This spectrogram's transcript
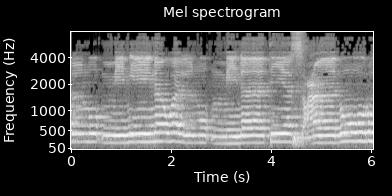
المؤمنين والمؤمنات يسعى نورهم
